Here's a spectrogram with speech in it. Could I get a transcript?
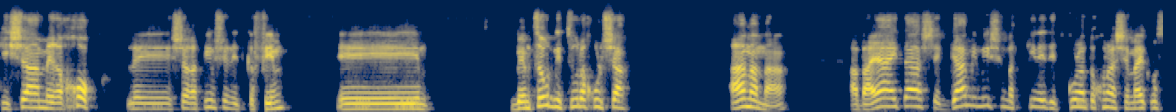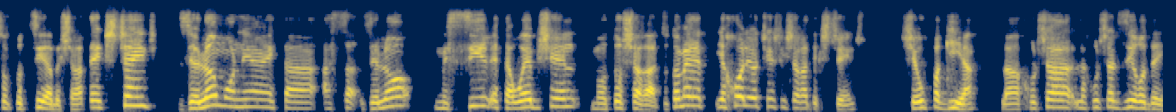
גישה מרחוק לשרתים שנתקפים אה, באמצעות ניצול החולשה. אממה, הבעיה הייתה שגם אם מישהו מתקין את עדכון התוכנה שמייקרוסופט הוציאה בשרתי אקסצ'יינג' זה לא מונע את ה... זה לא מסיר את ה-web shell מאותו שרת. זאת אומרת, יכול להיות שיש לי שרת אקסצ'יינג' שהוא פגיע לחולשה, לחולשת zero day.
